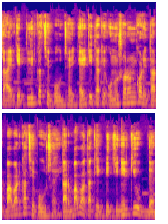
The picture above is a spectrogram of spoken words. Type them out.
চায়ের কেটলির কাছে পৌঁছায়। অ্যারিটি তাকে অনুসরণ করে তার বাবার কাছে পৌঁছায়। তার বাবা তাকে একটি চিনির কিউব দেন।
